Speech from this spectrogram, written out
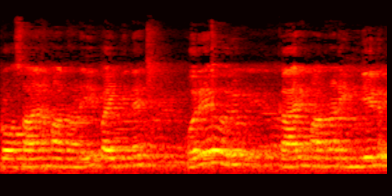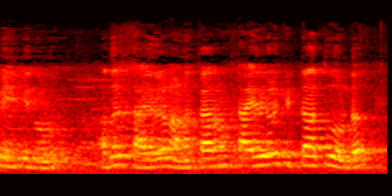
പ്രോത്സാഹനം മാത്രമാണ്. ഈ ബൈക്കിന്റെ ഒരേ ഒരു കാര്യം മാത്രമാണ് ഇന്ത്യയിൽ മേക്ക് ചെയ്യുന്നുള്ളൂ. അത് ടയറുകളാണ്. കാരണം ടയറുകൾ കിട്ടാത്തതുകൊണ്ട്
